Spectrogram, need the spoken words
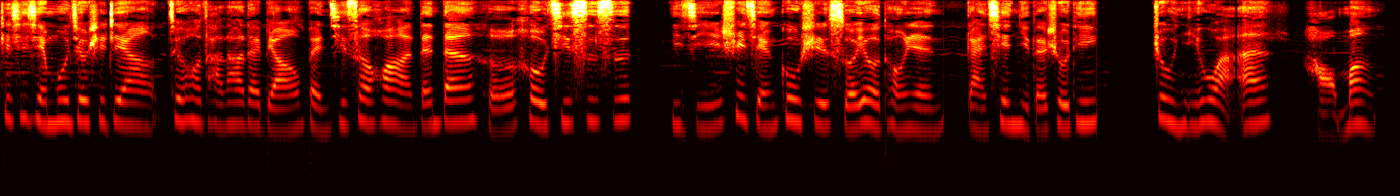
这期节目就是这样最后淘淘代表本期策划丹丹和后期思思以及睡前故事所有同仁感谢你的收听祝你晚安好梦。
